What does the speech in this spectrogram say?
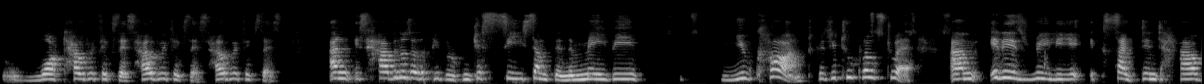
what, how do we fix this? How do we fix this? How do we fix this? And it's having those other people who can just see something that maybe you can't because you're too close to it. Um, it is really exciting to have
